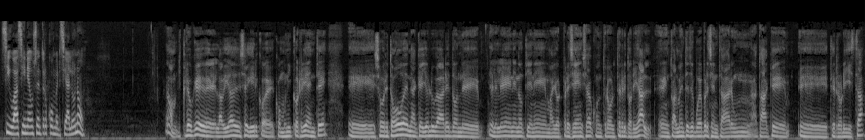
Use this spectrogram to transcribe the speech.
si va a cine a un centro comercial o no? No, creo que la vida debe seguir co- común y corriente, eh, sobre todo en aquellos lugares donde el ELN no tiene mayor presencia o control territorial. Eventualmente se puede presentar un ataque eh, terrorista,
